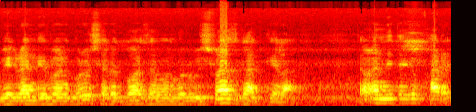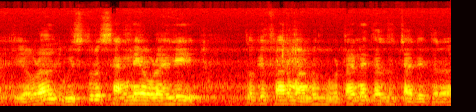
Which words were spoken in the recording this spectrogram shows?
वेगळा निर्माण करून शरद पवार साहेबांवर विश्वासघात केला. त्यामुळे त्याचं फार एवढं विस्तृत सांगणे एवढंही तो की फार माणूस होता नाही त्याचं चारित्र.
